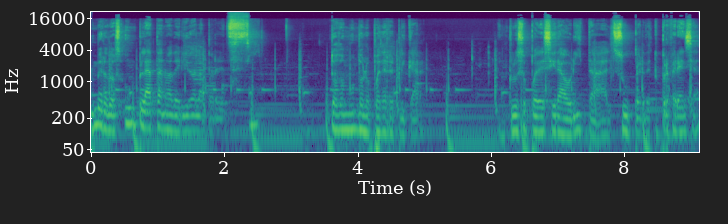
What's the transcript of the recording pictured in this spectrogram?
Número 2. Un plátano adherido a la pared. Sí, todo mundo lo puede replicar Incluso puedes ir ahorita al súper de tu preferencia,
